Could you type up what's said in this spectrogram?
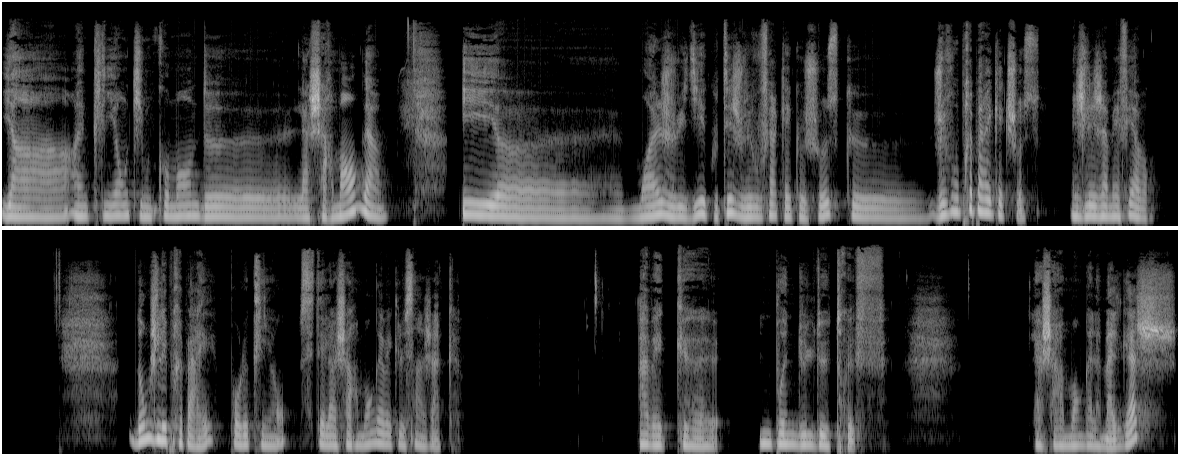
il y a un, un, client qui me commande la charmangue et euh, moi, je lui dis, écoutez, je vais vous faire quelque chose que... Je vais vous préparer quelque chose, mais je l'ai jamais fait avant. Donc, je l'ai préparé pour le client. C'était la charmangue avec le Saint-Jacques. Avec euh, une pointe d'huile de truffe. La charmangue à la malgache,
